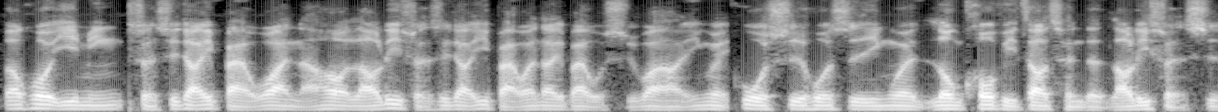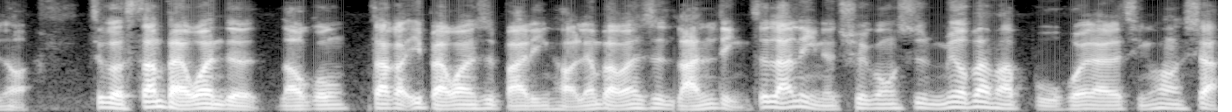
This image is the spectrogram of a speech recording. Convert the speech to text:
包括移民损失掉一百万，然后劳力损失掉一百万到一百五十万啊，因为过世或是因为 Long COVID 造成的劳力损失啊，这个三百万的劳工，大概一百万是白领好，两百万是蓝领，这蓝领的缺工是没有办法补回来的情况下，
